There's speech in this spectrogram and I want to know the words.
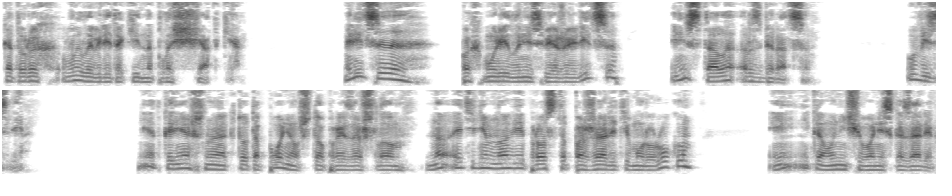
которых выловили такие на площадке. Милиция похмурила несвежие лица и не стала разбираться. Увезли. Нет, конечно, кто-то понял, что произошло, но эти немногие просто пожали Тимуру руку и никому ничего не сказали.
